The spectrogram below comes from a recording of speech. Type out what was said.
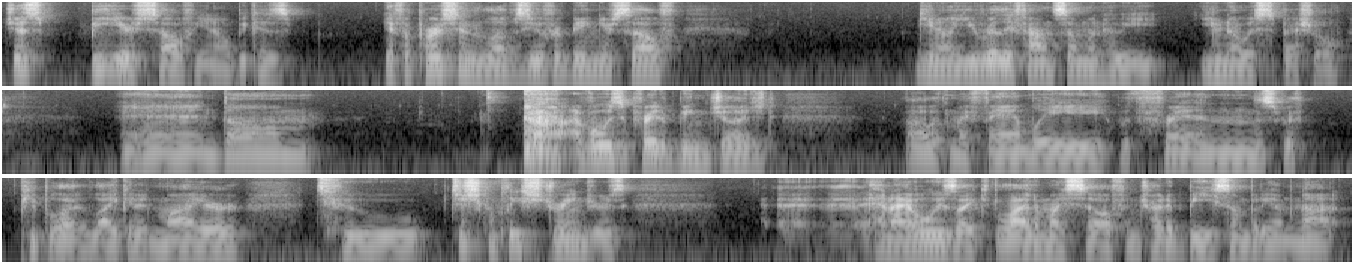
Just be yourself, you know, because if a person loves you for being yourself, you know, you really found someone who you, know is special. And um, I've always afraid of being judged uh, with my family, with friends, with people I like and admire, to just complete strangers. And I always like lie to myself and try to be somebody I'm not.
